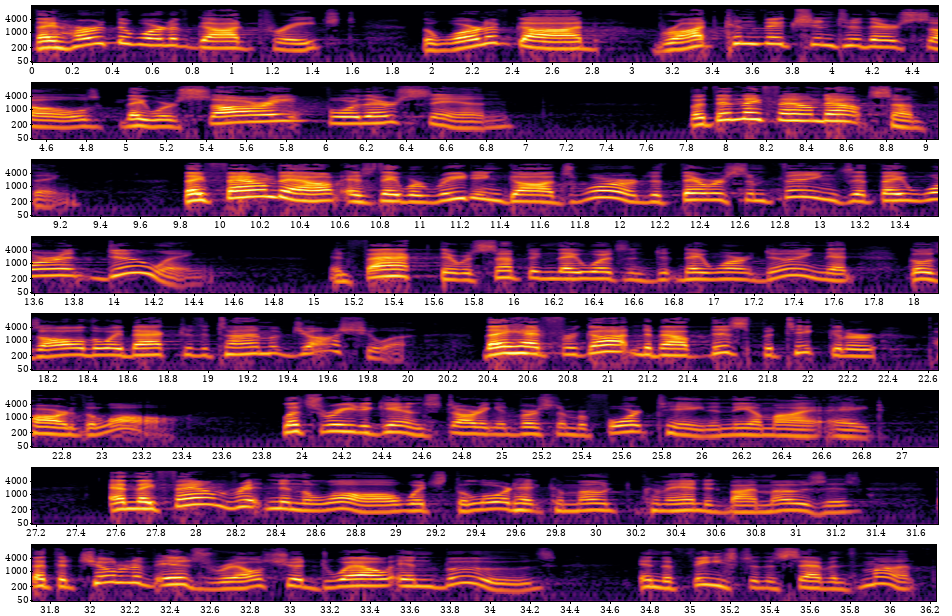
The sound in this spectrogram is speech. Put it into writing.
They heard the Word of God preached, the Word of God brought conviction to their souls, they were sorry for their sin, but then they found out something. They found out as they were reading God's Word that there were some things that they weren't doing. In fact, there was something they, wasn't, they weren't doing that goes all the way back to the time of Joshua. They had forgotten about this particular part of the law. Let's read again, starting in verse number 14 in Nehemiah 8. And they found written in the law, which the Lord had commanded by Moses, that the children of Israel should dwell in booths in the feast of the seventh month,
